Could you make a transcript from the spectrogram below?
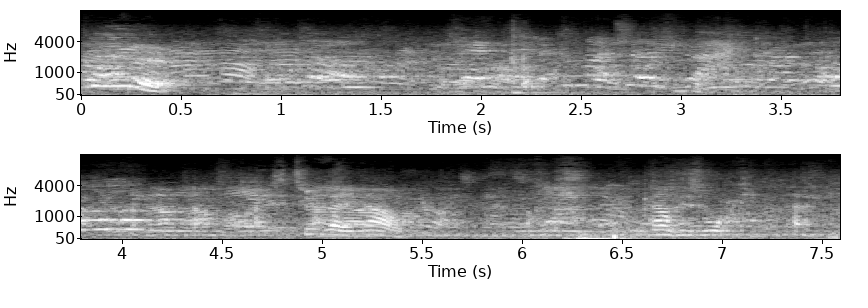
Here. It's too late now. Now he's walking back.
